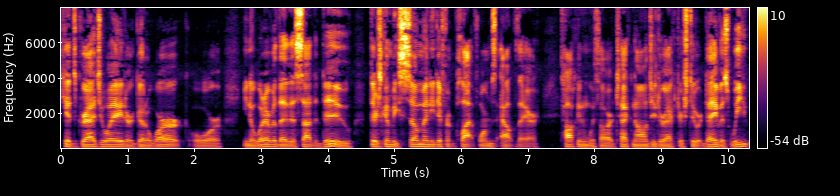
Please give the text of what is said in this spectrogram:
kids graduate or go to work or you know whatever they decide to do there's going to be so many different platforms out there. Talking with our technology director stuart davis we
